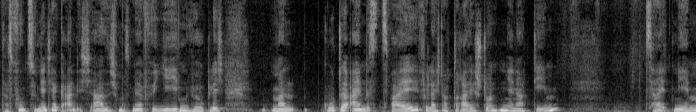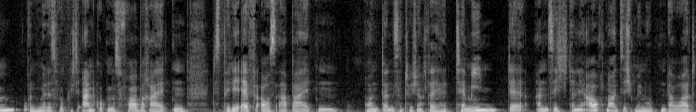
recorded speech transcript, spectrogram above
Das funktioniert ja gar nicht. Ja? Also ich muss mir für jeden wirklich mal gute ein bis zwei, vielleicht auch drei Stunden, je nachdem, Zeit nehmen und mir das wirklich angucken, das vorbereiten, das PDF ausarbeiten. Und dann ist natürlich noch der Termin, der an sich dann ja auch 90 Minuten dauert.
